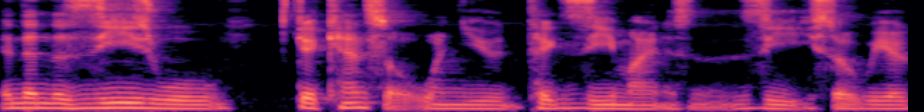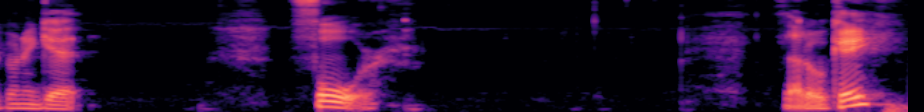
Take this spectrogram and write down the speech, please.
And then the z's will get canceled when you take z minus z. So we are going to get 4. Is that okay?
